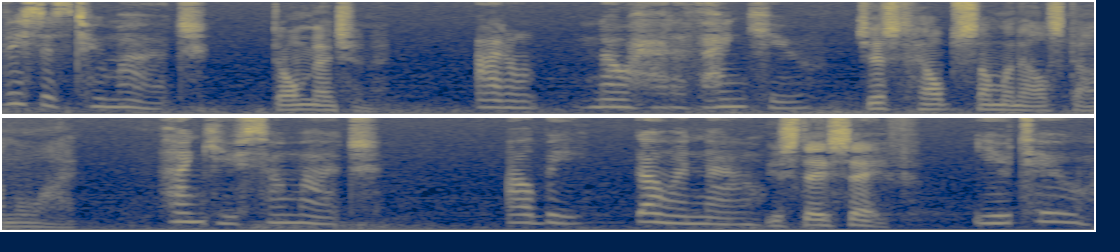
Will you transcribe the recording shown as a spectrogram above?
This is too much. Don't mention it. I don't know how to thank you. Just help someone else down the line. Thank you so much. I'll be going now. You stay safe. You too.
